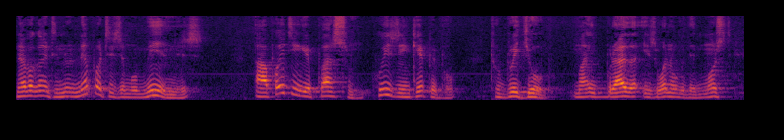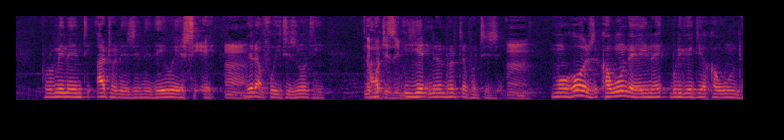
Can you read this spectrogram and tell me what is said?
Nabaga nti no nepotism means appointing a person who is incapable to do a job. My brother is one of the most prominent attorneys in the usa therefore it is not Nepotism. Nepotism. Muhozi kawunda yayina brigade ya kawunda.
